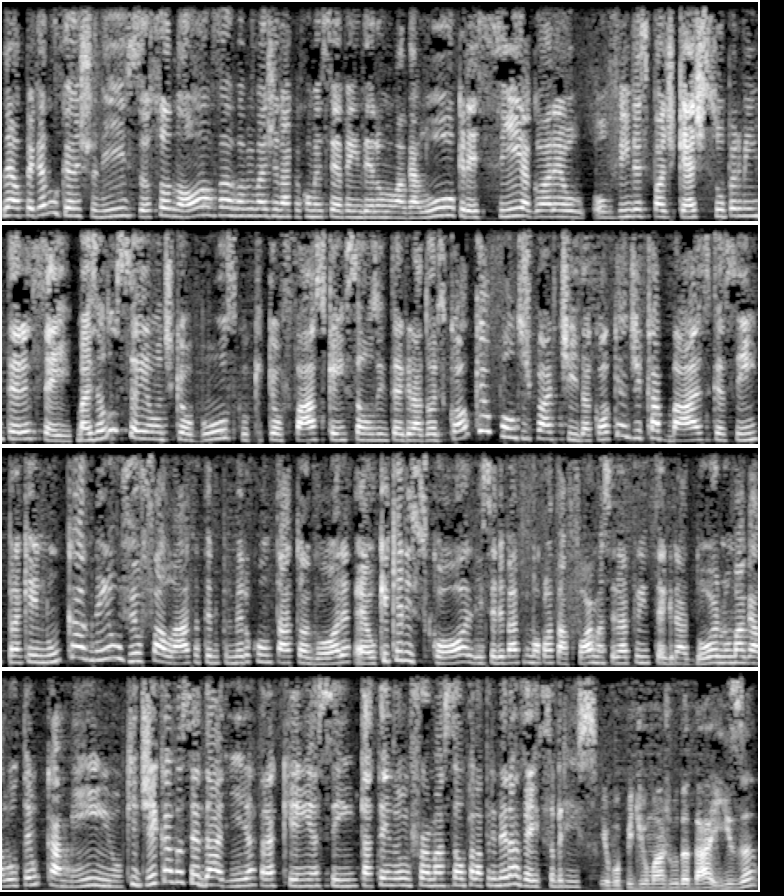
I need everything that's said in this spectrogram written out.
Léo, pegando um gancho nisso, eu sou nova, vamos imaginar que eu comecei a vender no Magalu, cresci, agora eu ouvindo esse podcast super me interessei. Mas eu não sei onde que eu busco, o que que eu faço, quem são os integradores, qual que é o ponto de partida, qual que é a dica básica, assim, para quem nunca nem ouviu falar, tá tendo o primeiro contato agora, é o que que ele escolhe, se ele vai para uma plataforma, se ele vai para o integrador, no Magalu tem um caminho, que dica você daria para quem, assim, tá tendo informação pela primeira vez sobre isso? Eu vou pedir uma ajuda da Isa,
